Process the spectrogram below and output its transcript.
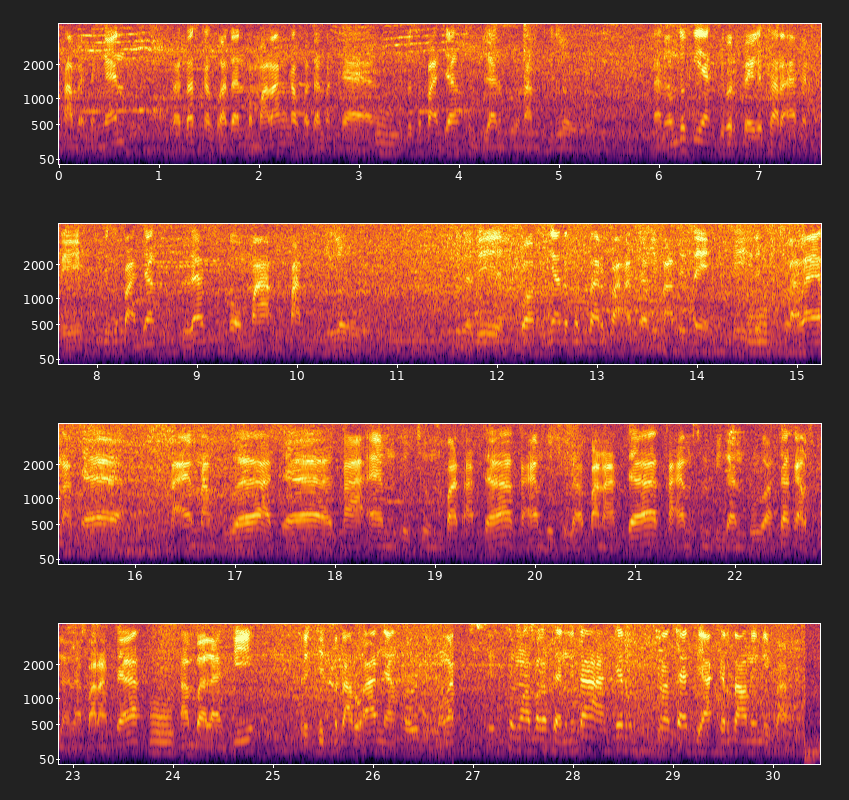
sampai dengan batas Kabupaten Pemalang, Kabupaten Tegal. Itu sepanjang 96 kilo. Dan untuk yang diperbaiki secara efektif itu sepanjang 11,4 kilo. Jadi posisinya tersebar Pak ada lima titik di Rejim Kelalen ada KM 62 ada KM 74 ada KM 78 ada KM 90 ada KM 98 ada tambah lagi rigid petaruan yang baru dimulai Jadi semua pekerjaan kita akhir selesai di akhir tahun ini Pak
